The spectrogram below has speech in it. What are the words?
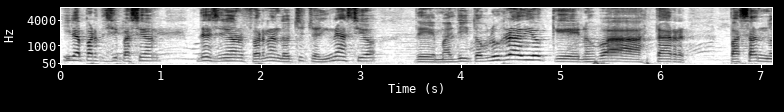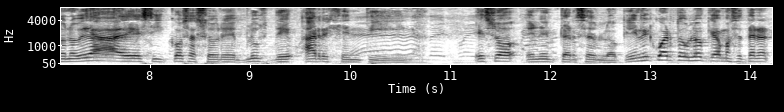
Y la participación del señor Fernando Checho Ignacio de Maldito Blues Radio, que nos va a estar pasando novedades y cosas sobre blues de Argentina. Eso en el tercer bloque. En el cuarto bloque vamos a tener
